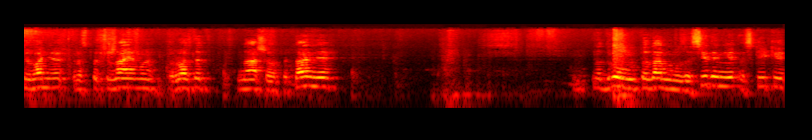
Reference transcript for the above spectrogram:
Сьогодні розпочинаємо розгляд нашого питання на другому пленарному засіданні, оскільки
